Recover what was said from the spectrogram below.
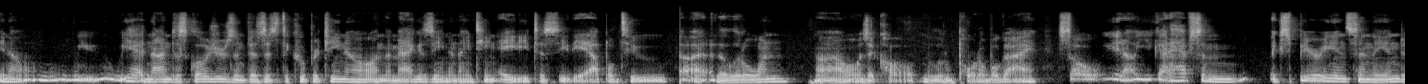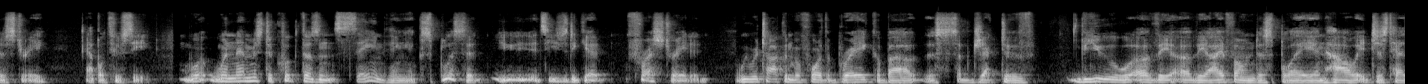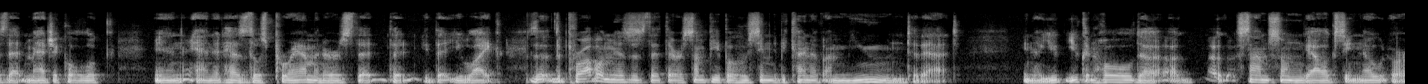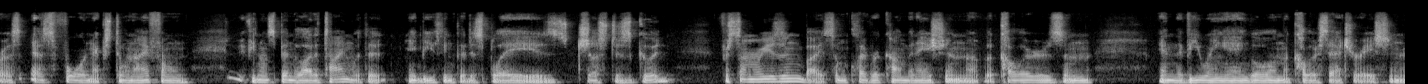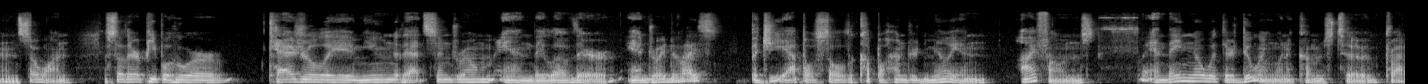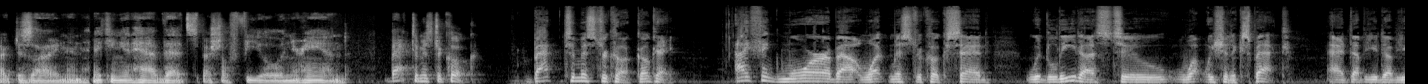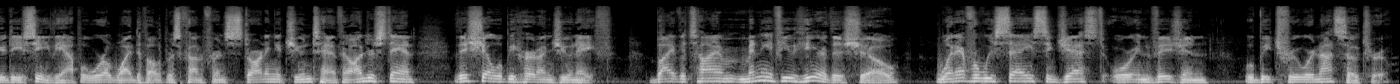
you know, we we had non-disclosures and visits to Cupertino on the magazine in 1980 to see the Apple II, uh, the little one. Uh, what was it called? The little portable guy. So you know, you got to have some experience in the industry. Apple IIc. When Mr. Cook doesn't say anything explicit, you, it's easy to get frustrated. We were talking before the break about the subjective view of the of the iPhone display and how it just has that magical look and and it has those parameters that that that you like. The the problem is is that there are some people who seem to be kind of immune to that. You know, you, you can hold a, a, a Samsung Galaxy Note or a S4 next to an iPhone. If you don't spend a lot of time with it, maybe you think the display is just as good for some reason by some clever combination of the colors and and the viewing angle and the color saturation and so on. So there are people who are casually immune to that syndrome and they love their Android device. But gee, Apple sold a couple hundred million iPhones and they know what they're doing when it comes to product design and making it have that special feel in your hand. Back to Mr. Cook. Back to Mr. Cook. Okay. I think more about what Mr. Cook said would lead us to what we should expect at WWDC, the Apple Worldwide Developers Conference, starting at June 10th. Now, understand this show will be heard on June 8th. By the time many of you hear this show, whatever we say, suggest, or envision will be true or not so true.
